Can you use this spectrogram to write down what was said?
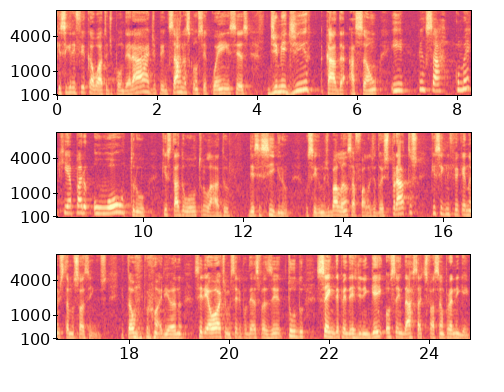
que significa o ato de ponderar, de pensar nas consequências, de medir cada ação e pensar como é que é para o outro que está do outro lado desse signo. O signo de balança fala de dois pratos, que significa que não estamos sozinhos. Então, para o ariano, seria ótimo se ele pudesse fazer tudo sem depender de ninguém ou sem dar satisfação para ninguém.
